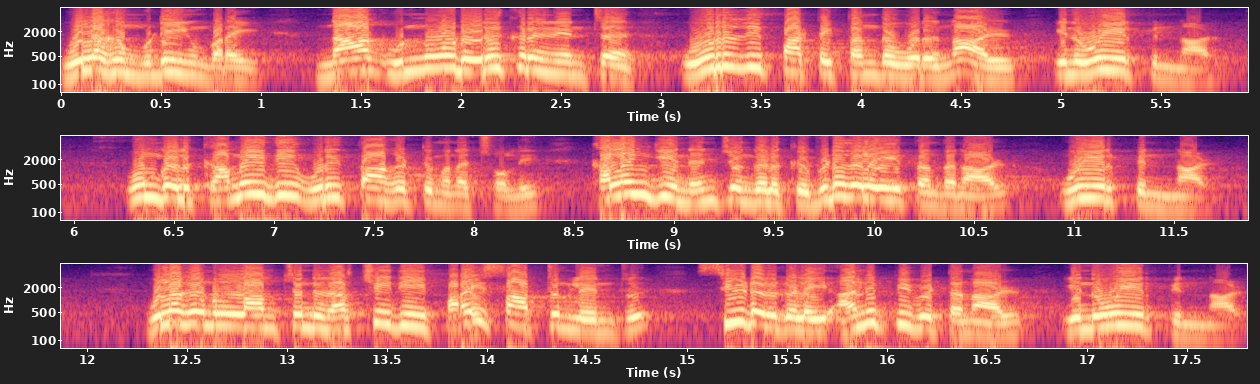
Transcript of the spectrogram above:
உலகம் முடியும் வரை நான் உன்னோடு இருக்கிறேன் என்ற உறுதிப்பாட்டை தந்த ஒரு நாள் இந்த உயிர்ப்பின் நாள். உங்களுக்கு அமைதி உரித்தாகட்டும் என சொல்லி கலங்கிய நெஞ்சங்களுக்கு விடுதலையை தந்த நாள் உயிர்ப்பின் நாள். உலகமெல்லாம் சென்று நற்செய்தியை பறைசாற்றுங்கள் என்று சீடர்களை அனுப்பிவிட்ட நாள் இந்த உயிர்ப்பின் நாள்.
